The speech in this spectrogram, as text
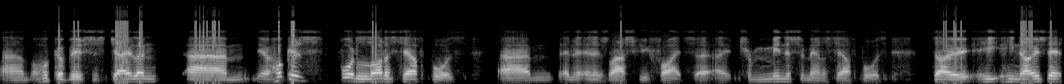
Um, Hooker versus Jalin. Um, you know, Hooker's fought a lot of southpaws um, in, in his last few fights, a, a tremendous amount of southpaws. So he, he knows that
